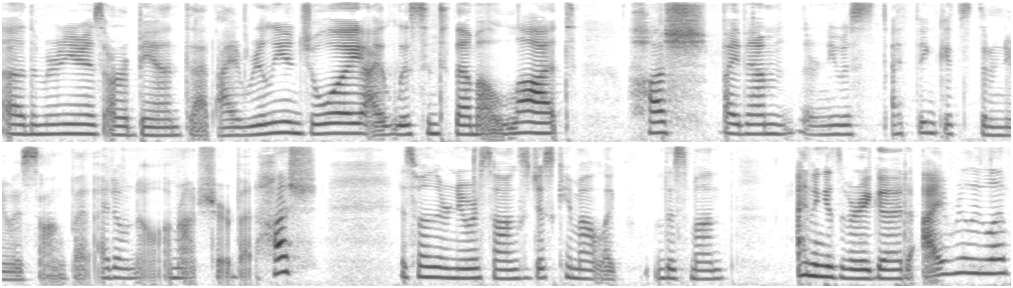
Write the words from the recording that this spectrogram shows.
Uh, the Marias are a band that I really enjoy. I listen to them a lot. Hush by them, their newest, I think it's their newest song, but I don't know. I'm not sure. But Hush is one of their newer songs. It just came out like this month. I think it's very good. I really love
